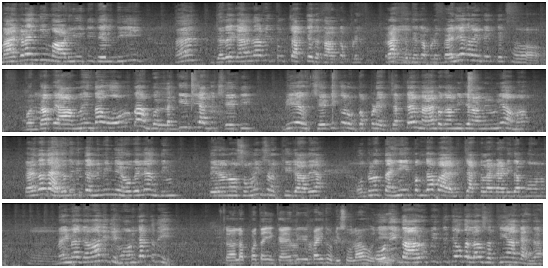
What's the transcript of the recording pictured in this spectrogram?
ਮੈਂ ਕਿਹੜਾ ਇੰਨੀ ਮਾੜੀ ਹੋਈ ਤੀ ਦਿਲ ਦੀ ਹੈ? ਜਦੇ ਕਹਿੰਦਾ ਵੀ ਤੂੰ ਚੱਕ ਕੇ ਦਿਖਾ ਕੱਪੜੇ। ਰੱਖ ਦੇ ਕੱਪੜੇ ਪਹਿਲੀਆਂ ਕਰਾਂ ਟੇਕ ਹਾਂ। ਬੰਦਾ ਪਿਆਰ ਨਹੀਂ ਹੁੰਦਾ ਉਹਨੂੰ ਤਾਂ ਬ- ਲੱਗੀ ਸੀ ਅੱਗ ਛੇਤੀ ਵੀ ਇਹ ਛੇਤੀ ਘਰੋਂ ਕੱਪੜੇ ਚੱਕੇ ਮੈਂ ਬਗਾਨੀ ਜਨਾਨੀ ਨੂੰ ਲਿਆਵਾਂ। ਕਹਿੰਦਾ ਤਾਂ ਹੈਗਾ ਤੇ ਵੀ ਤਿੰਨ ਮਹੀਨੇ ਹੋ ਗਏ ਲਿਆਂਦੀ ਨੂੰ ਤੇਰਾ ਨਾਲ ਸੋਹਣੀ ਸੁਰੱਖੀ ਜਾਦੇ ਆ। ਉਦੋਂ ਤਹੀਂ ਪੰਗਾ ਪਾਇਆ ਵੀ ਚੱਕ ਲੈ ਡੈਡੀ ਦਾ ਫੋਨ। ਨਹੀਂ ਮੈਂ ਜਮਾਂ ਨਹੀਂ ਦੀ ਫੋਨ ਚੱਕਦੀ। ਚੱਲ ਆਪਾਂ ਤਾਂ ਇਹ ਕਹਿੰਦੇ ਵੀ ਭਾਈ ਤੁਹਾਡੀ ਸੁਲਾਹ ਹੋ ਉਹਦੀ ਜੇ ਦਾਰੂ ਪੀਤੀ ਤੇ ਉਹ ਗੱਲਾਂ ਸੱਚੀਆਂ ਕਹਿੰਦਾ।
